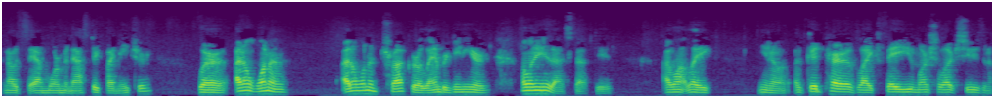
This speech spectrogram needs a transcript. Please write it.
and I would say I'm more monastic by nature, where I don't want to, I don't want a truck or a Lamborghini or I want any of that stuff, dude. I want like you know, a good pair of like Feiyue martial arts shoes in a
